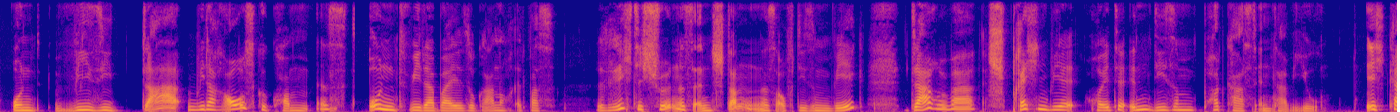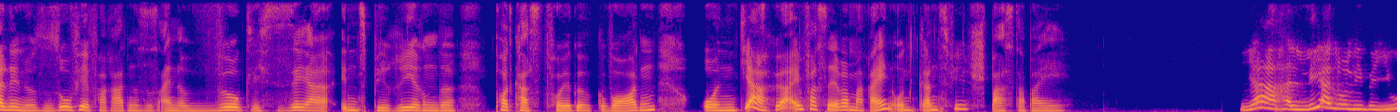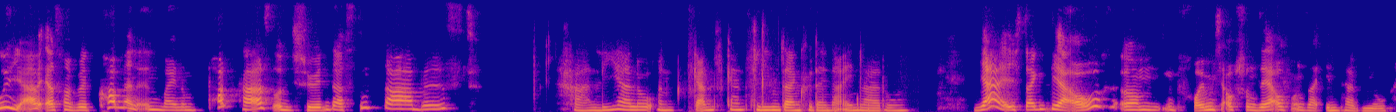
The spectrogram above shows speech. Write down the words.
Und wie sie da wieder rausgekommen ist und wie dabei sogar noch etwas richtig Schönes entstanden ist auf diesem Weg, darüber sprechen wir heute in diesem Podcast-Interview. Ich kann dir nur so viel verraten. Es ist eine wirklich sehr inspirierende Podcast-Folge geworden. Und ja, hör einfach selber mal rein und ganz viel Spaß dabei. Ja, hallo, liebe Julia. Erstmal willkommen in meinem Podcast und schön, dass du da bist. Hallo und ganz, ganz lieben Dank für deine Einladung. Ja, ich danke dir auch ähm, und freue mich auch schon sehr auf unser Interview.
